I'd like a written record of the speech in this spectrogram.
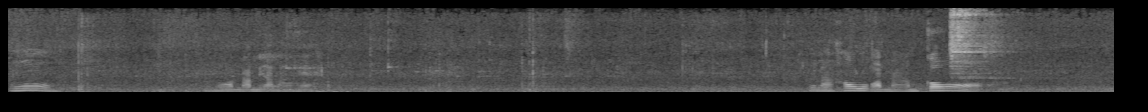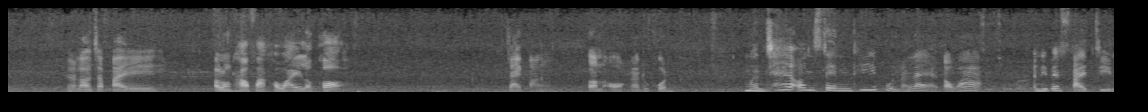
โอ้ โรงอาบน้ำนี้อลังแฮเวลาเข้าโรงอาบน้ำก็ เดี๋ยวเราจะไปเอารองเท้าฝากเขาไว้แล้วก็จ่ายตังค์ตอนออกนะทุกคน เหมือนแช่ออนเซ็นที่ญี่ปุ่นนั่นแหละ แต่ว่าอันนี้เป็นสไตล์จีน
